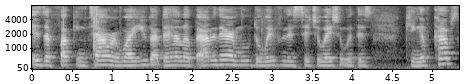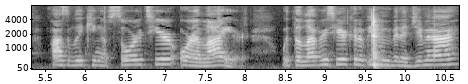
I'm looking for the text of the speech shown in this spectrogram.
is a fucking tower. Why you got the hell up out of there and moved away from this situation with this King of Cups, possibly King of Swords here, or a liar. With the lovers here, could have even been a Gemini.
